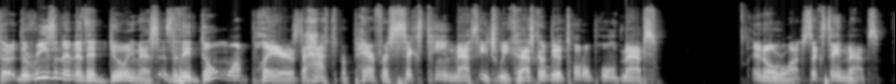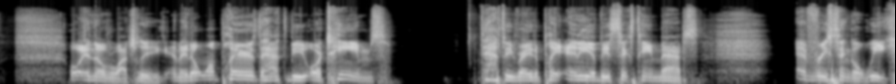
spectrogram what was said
the the reasoning that they're doing this is that they don't want players to have to prepare for 16 maps each week. 'cause that's going to be the total pool of maps in Overwatch, 16 maps, or in the Overwatch League, and they don't want players to have to be or teams to have to be ready to play any of these 16 maps every single week.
